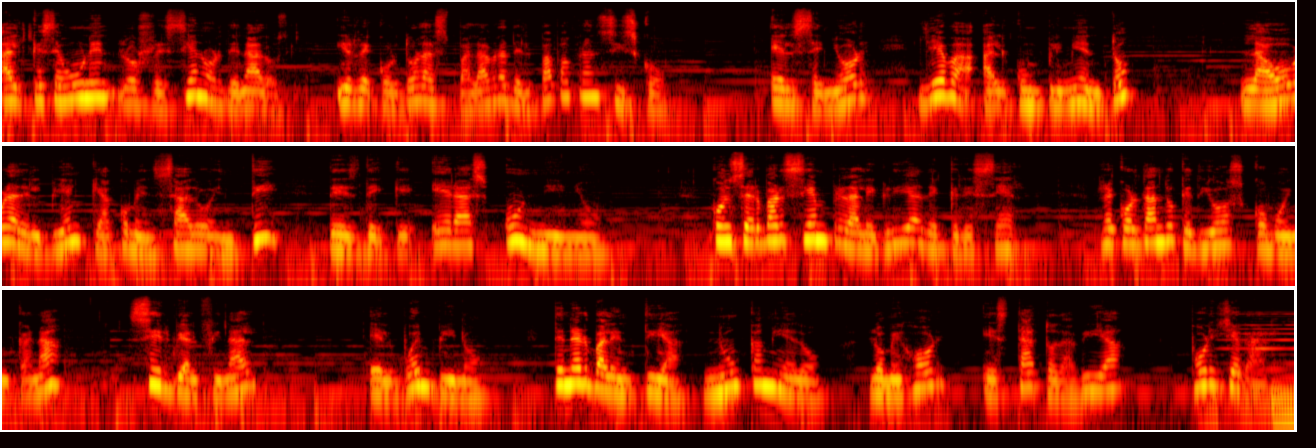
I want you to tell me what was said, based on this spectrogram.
al que se unen los recién ordenados y recordó las palabras del Papa Francisco. El Señor lleva al cumplimiento la obra del bien que ha comenzado en ti desde que eras un niño. Conservar siempre la alegría de crecer, recordando que Dios, como en Caná, sirve al final el buen vino. Tener valentía, nunca miedo. Lo mejor está todavía por llegar.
